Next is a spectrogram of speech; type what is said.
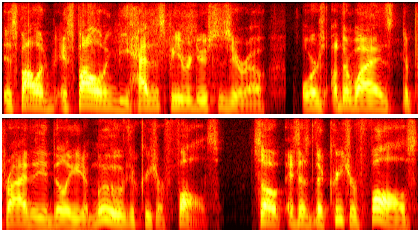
is followed is following the has its speed reduced to zero or is otherwise deprived of the ability to move the creature falls so it says the creature falls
